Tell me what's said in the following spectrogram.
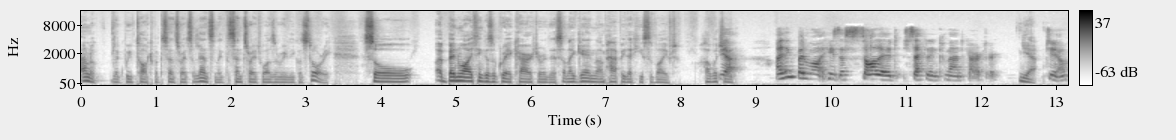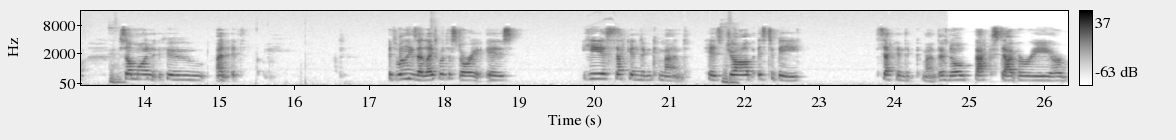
And look, like we've talked about the Sensorites at length, and like the Sensorites was a really good story. So uh, Benoit, I think, is a great character in this, and again, I'm happy that he survived. How about you? Yeah. I think Benoit, he's a solid second in command character. Yeah, Do you know? Someone who, and it's, it's one of the things I liked about the story is he is second in command. His job is to be second in command. There's no backstabbery or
